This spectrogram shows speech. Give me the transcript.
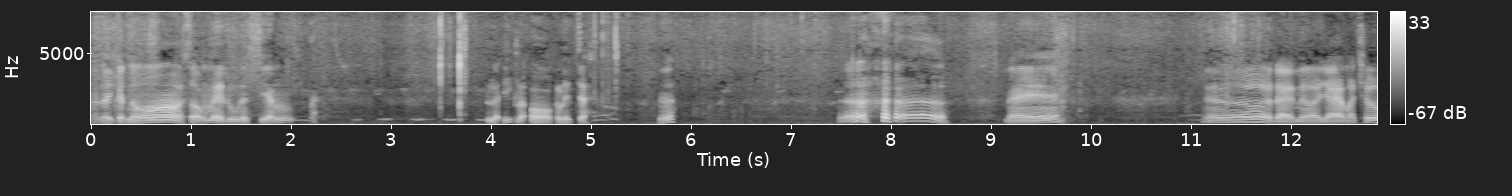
อะไรกันเนาะสองแม่ลูกนะเสียงละอีกละออกกันเลยจ้ะเฮ้ไหน เออได้เนอะยายเอามาเชื่อ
